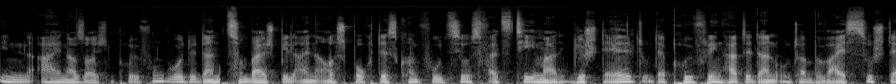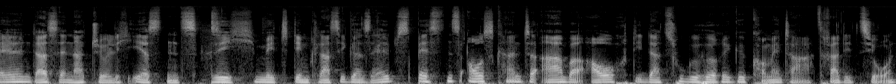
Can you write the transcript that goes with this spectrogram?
In einer solchen Prüfung wurde dann zum Beispiel ein Ausspruch des Konfuzius als Thema gestellt und der Prüfling hatte dann unter Beweis zu stellen, dass er natürlich erstens sich mit dem Klassiker selbst bestens auskannte, aber auch die dazugehörige Kommentartradition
